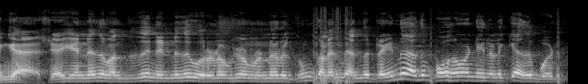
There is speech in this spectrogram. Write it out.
எங்கே? ஸ்டேஷன்லேருந்து வந்தது நின்றுது ஒரு நிமிஷம் நின்று இருக்கும் கிளம்பி அந்த ட்ரெயின் அது போக வேண்டிய நிலைக்கு அது போயிடுது.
